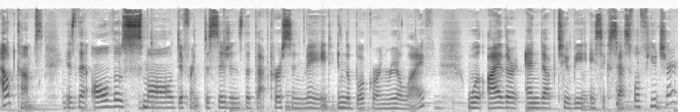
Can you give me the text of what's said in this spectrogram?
outcomes is that all those small different decisions that that person made in the book or in real life will either end up to be a successful future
